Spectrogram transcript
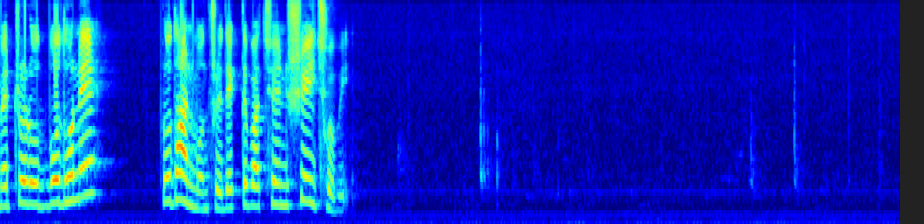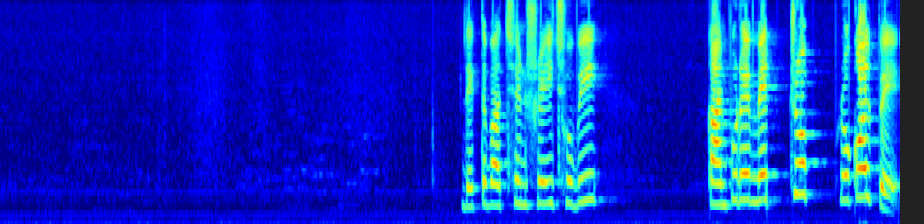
মেট্রোর উদ্বোধনে প্রধানমন্ত্রী দেখতে পাচ্ছেন সেই ছবি। দেখতে পাচ্ছেন সেই ছবি। কানপুরে মেট্রো প্রকল্পে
